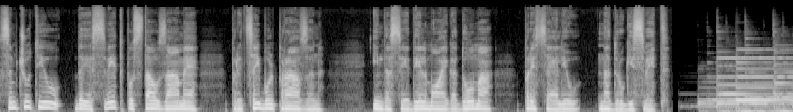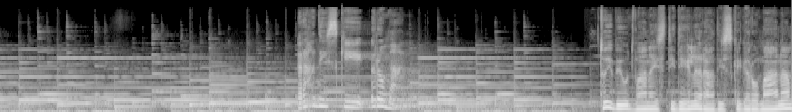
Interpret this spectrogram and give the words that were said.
sem čutil, da je svet postal zame precej bolj prazen in da se je del mojega doma preselil na drugi svet. Radijski roman. To je bil 12. del radijskega romana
